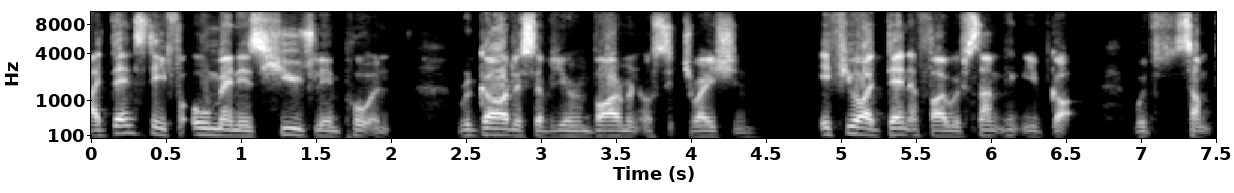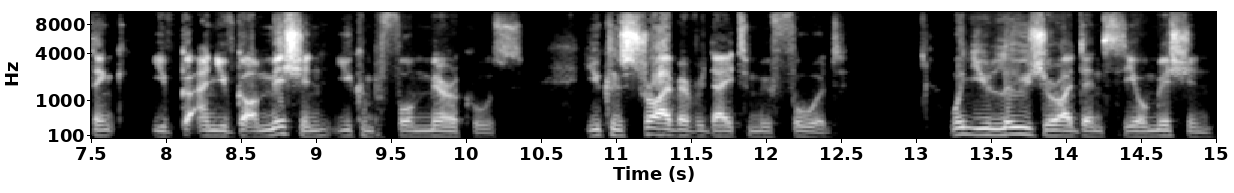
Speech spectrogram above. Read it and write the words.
Identity for all men is hugely important, regardless of your environment or situation. If you identify with something you've got with something you've got and you've got a mission, you can perform miracles. You can strive every day to move forward. When you lose your identity or mission,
